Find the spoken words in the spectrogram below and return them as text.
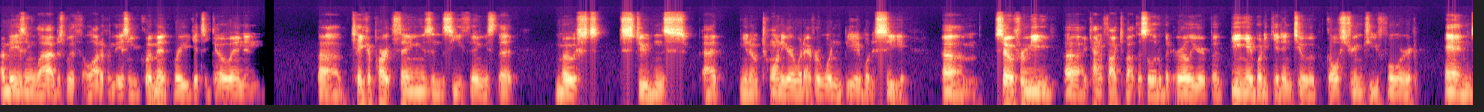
amazing labs with a lot of amazing equipment where you get to go in and uh, take apart things and see things that most students at you know 20 or whatever wouldn't be able to see. Um, so for me, uh, I kind of talked about this a little bit earlier, but being able to get into a Gulfstream G4 and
